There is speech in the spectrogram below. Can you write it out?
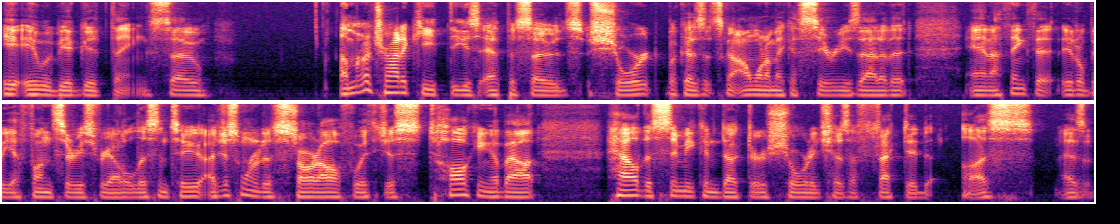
it, it would be a good thing. So I'm going to try to keep these episodes short because it's I want to make a series out of it, and I think that it'll be a fun series for y'all to listen to. I just wanted to start off with just talking about how the semiconductor shortage has affected us as a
